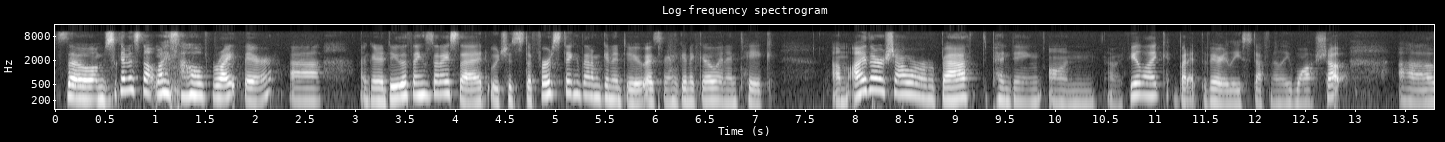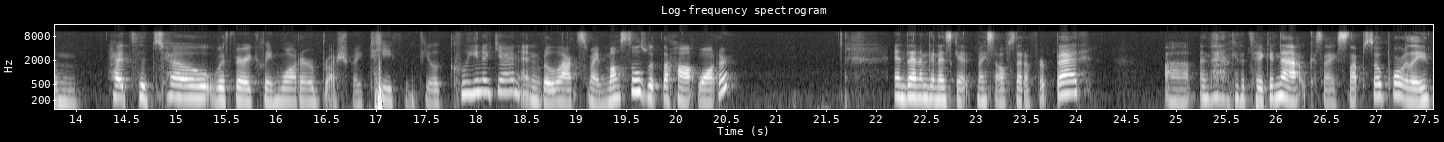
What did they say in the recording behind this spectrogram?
So I'm just going to stop myself right there. Uh, I'm going to do the things that I said, which is the first thing that I'm going to do is I'm going to go in and take um, either a shower or a bath, depending on how I feel like, but at the very least, definitely wash up. Um, head to toe with very clean water, brush my teeth and feel clean again, and relax my muscles with the hot water. And then I'm going to get myself set up for bed. Uh, and then I'm going to take a nap because I slept so poorly.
